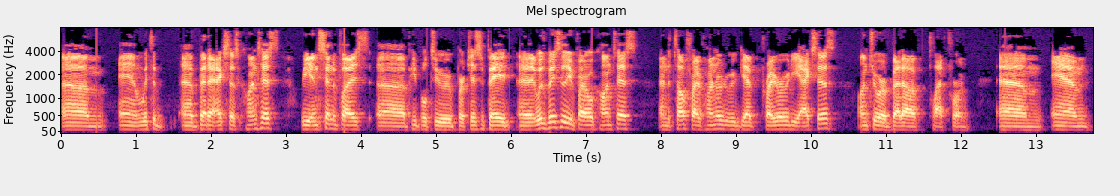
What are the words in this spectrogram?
um, and with the uh, beta access contest, we incentivized uh, people to participate. Uh, it was basically a viral contest, and the top 500 would get priority access onto our beta platform. Um, and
